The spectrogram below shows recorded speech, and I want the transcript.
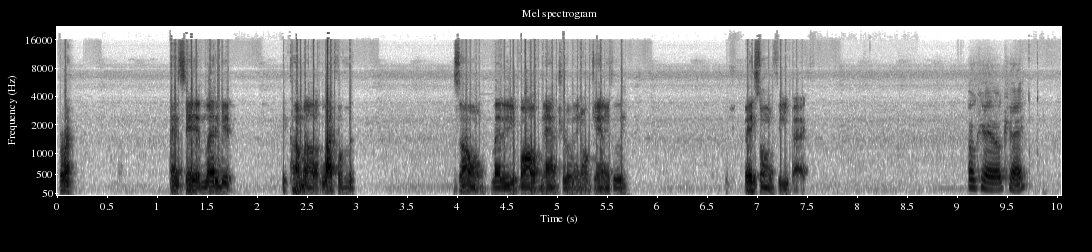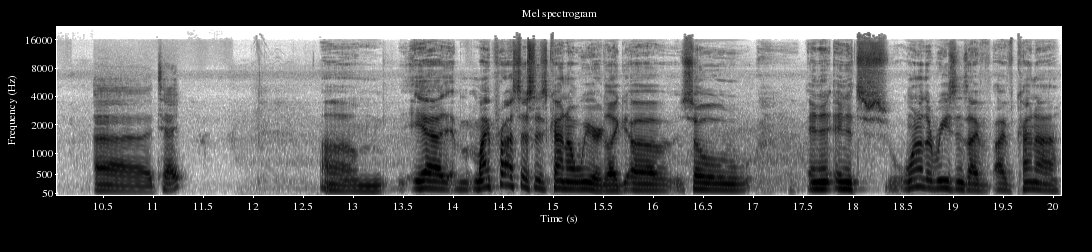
Brian said, let it become a life of its own. Let it evolve naturally and organically, based on feedback. okay okay uh ted Um, yeah, my process is kind of weird. Like, uh, so, and and it's one of the reasons I've I've kind of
